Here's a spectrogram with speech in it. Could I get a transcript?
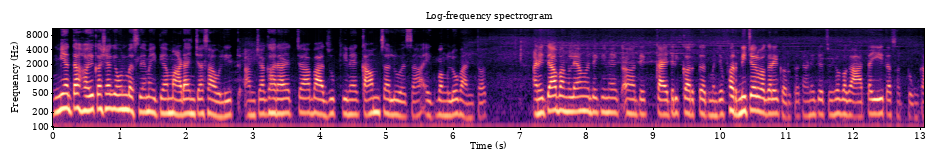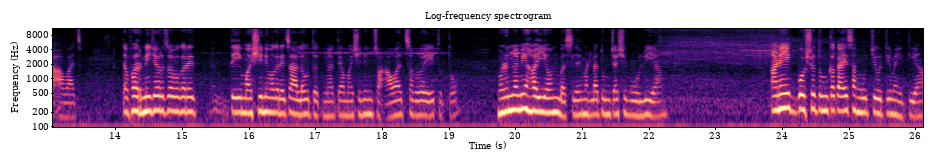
मी आता हय कशा घेऊन बसले माहिती आहे? माडांच्या सावलीत. आमच्या घराच्या बाजूक की नाही काम चालू असा. एक बंगलो बांधतात. आणि त्या बंगल्यामध्ये की नाही ते काहीतरी करतात. म्हणजे फर्निचर वगैरे करतात. आणि त्याचं हे बघा आता येत असत तुमका आवाज. तर फर्निचरचं वगैरे ते मशीन वगैरे चालवतात ना त्या मशिनींचा आवाज सगळं येत होतो. म्हणून मग मी हय येऊन बसले म्हटलं तुमच्याशी बोलूया. आणि एक गोष्ट तुमका काय सांगूची होती माहिती आहे?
